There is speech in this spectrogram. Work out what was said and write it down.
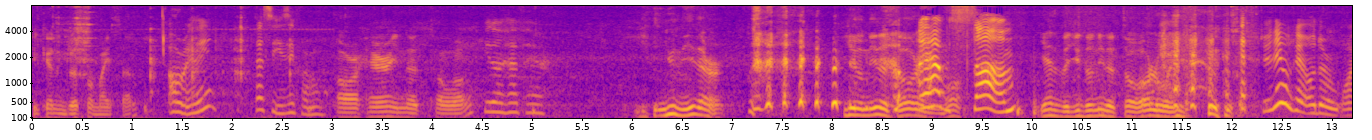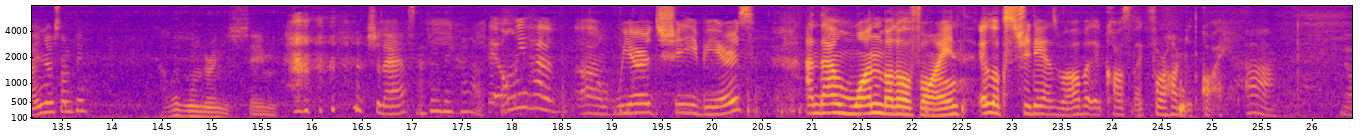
chicken just for myself. oh, really? That's easy for me. Or hair in a towel. You don't have hair. You neither. you don't need a towel I have some. Yes, but you don't need a towel when. Do you think we can order wine or something? I was wondering the same. Should I ask? I think they have. They only have um, weird, shitty beers, and then one bottle of wine. It looks shitty as well, but it costs like 400 kuai. Ah. No.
